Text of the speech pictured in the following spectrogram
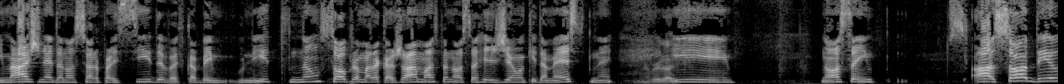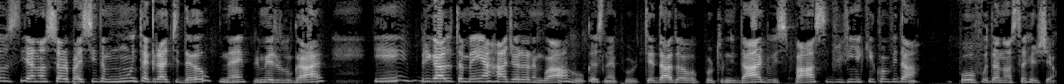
imagem, né, da Nossa Senhora Aparecida, vai ficar bem bonito, não só para Maracajá, mas para nossa região aqui da Mestre, né? É verdade. E nossa, só Deus e a Nossa Senhora Aparecida, muita gratidão, né, em primeiro lugar. E obrigado também à Rádio Araranguá, Lucas, né, por ter dado a oportunidade, o espaço de vir aqui convidar o povo da nossa região.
